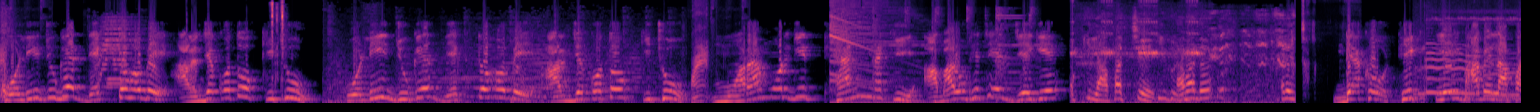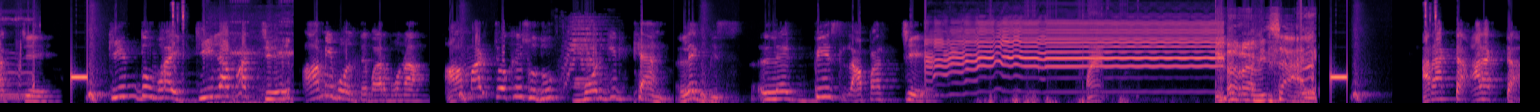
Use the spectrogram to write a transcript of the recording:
কলি যুগে দেখতে হবে আর যে কত কিছু। কলি যুগে দেখতে হবে আর যে কত কিছু। মরা মুরগির ঠ্যাং নাকি আবার উঠেছে জেগে? কি লাফাচ্ছে? আবার দেখো ঠিক এইভাবে লাফাচ্ছে। কিন্তু ভাই কি লাফাচ্ছে? আমি বলতে পারব না। আমার চোখে শুধু মুরগির ঠ্যাং। Leg piece. লেগ পিস লাফাচ্ছে। আর একটা আর একটা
